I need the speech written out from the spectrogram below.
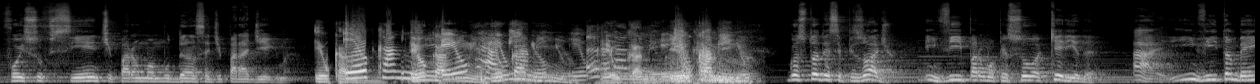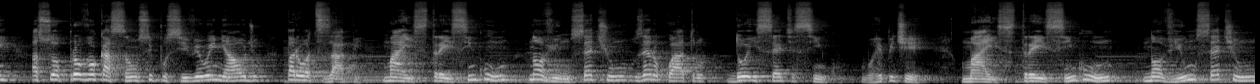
foi suficiente para uma mudança de paradigma? Eu caminho. Eu caminho. Eu caminho. Eu caminho. Eu caminho. Eu caminho. Gostou desse episódio? Envie para uma pessoa querida. Ah, e envie também a sua provocação, se possível, em áudio para o WhatsApp mais 351 9171 04275. Vou repetir. Mais 351 9171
